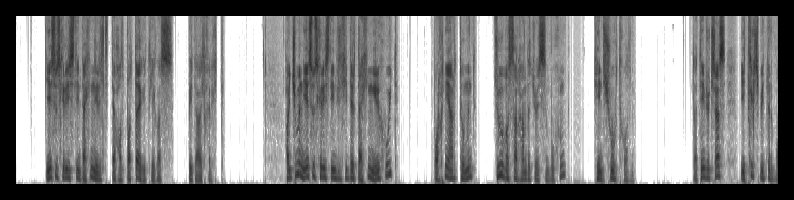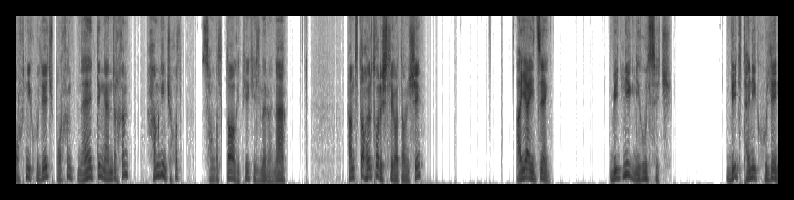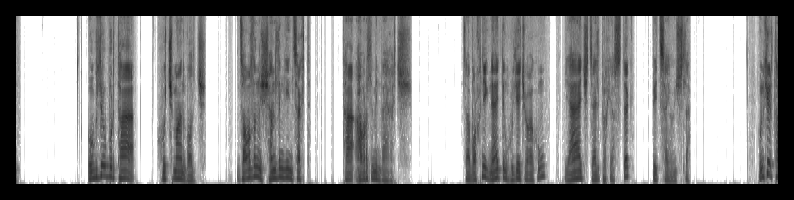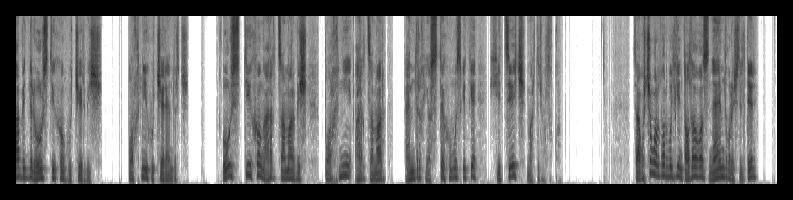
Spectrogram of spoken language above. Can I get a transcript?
Есүс Христийн дахин ирэлттэй холбоотой гэдгийг бас бид ойлгох хэрэгтэй. Хожим нь Есүс Христийн дэлхий дээр дахин ирэх үед Бурхны ард түмэнд зүй босаар хандаж байсан бүхэн тэнд шүүгдэх болно. За тийм ч учраас итгэгч бид нар Бурхныг хүлээж Бурханд найдан амьдрах нь хамгийн чухал сонголтоо гэдгийг хэлмээр байна. Хамтдаа 2 дугаар ишлэгийг одоо уншийе. Аяа эзэн биднийг нэгүүлсэж бид таныг хүлээн. Өглөө бүр та хүч маань болж зовлон шаналнгийн цагт та аврал минь байгаач. За бурхныг найдан хүлээж байгаа хүн яаж залбирах ёстойг бид сая уншлаа. Үнэхээр та бид нар өөрсдийнхөө хүчээр биш, Бурхны хүчээр амьдарч, өөрсдийнхөө арга замаар биш, Бурхны арга замаар амьдрах ёстой хүмүүс гэдгээ хизээч мартаж болохгүй. За 33 дугаар бүлгийн 7-оос 8 дугаар эшлэлдэр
